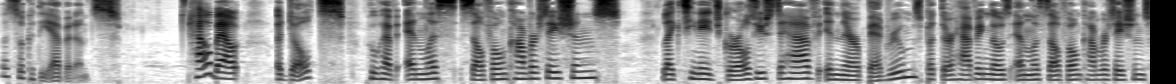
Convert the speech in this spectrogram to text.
Let's look at the evidence. How about adults who have endless cell phone conversations like teenage girls used to have in their bedrooms, but they're having those endless cell phone conversations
